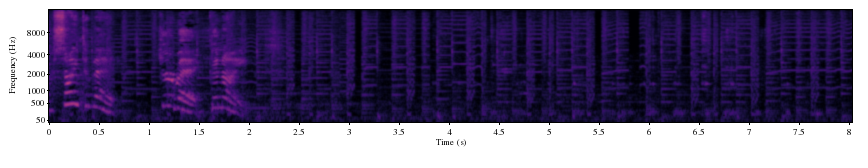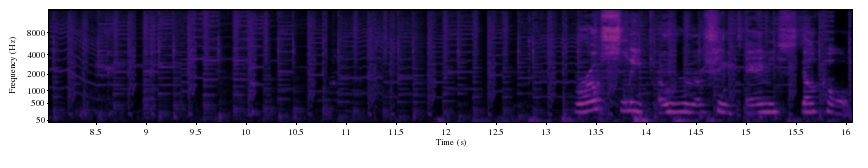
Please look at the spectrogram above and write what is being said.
Assign to bed. It's your bed. Good night. Bro sleeped over the sheets and he's still cold.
